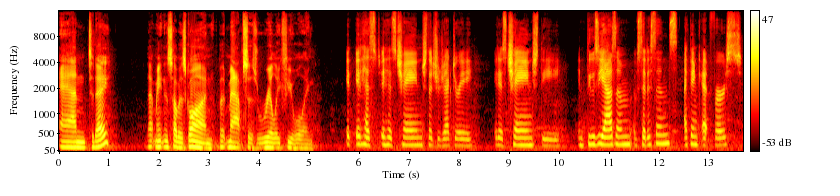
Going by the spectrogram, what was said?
And today, that maintenance hub is gone, but MAPS is really fueling. It, it, has, it has changed the trajectory, it has changed the enthusiasm of citizens. I think at first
